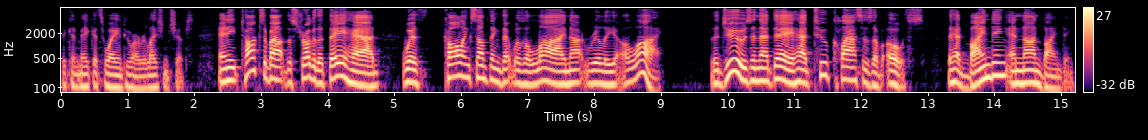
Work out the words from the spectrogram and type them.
that can make its way into our relationships. And he talks about the struggle that they had with calling something that was a lie not really a lie. The Jews in that day had two classes of oaths. They had binding and non-binding.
